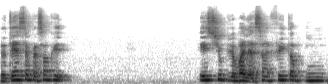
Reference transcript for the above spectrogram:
eu tenho essa impressão que esse tipo de avaliação é feita em.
